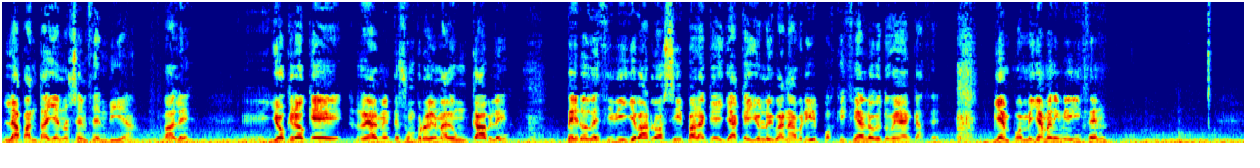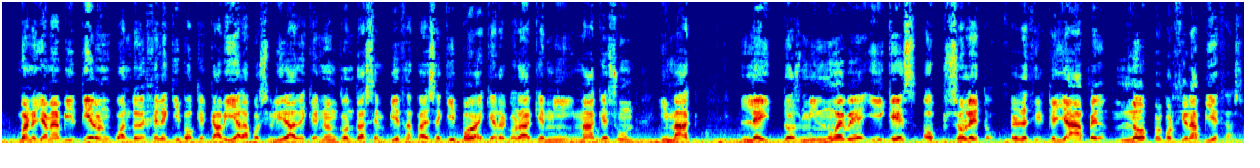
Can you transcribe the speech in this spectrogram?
la pantalla no se encendía, ¿vale? Eh, yo creo que realmente es un problema de un cable, pero decidí llevarlo así para que ya que ellos lo iban a abrir, pues que hicieran lo que tuvieran que hacer. Bien, pues me llaman y me dicen bueno, ya me advirtieron cuando dejé el equipo que cabía la posibilidad de que no encontrasen piezas para ese equipo. Hay que recordar que mi iMac es un iMac Late 2009 y que es obsoleto. Es decir, que ya Apple no proporciona piezas.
